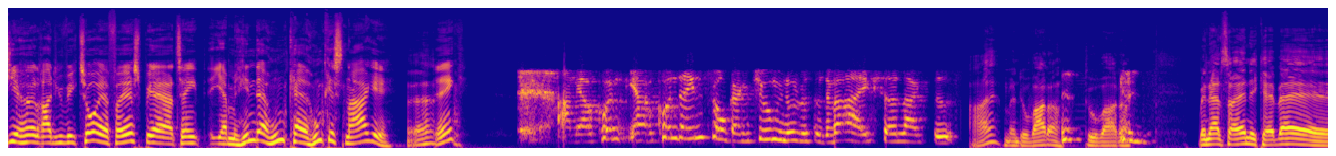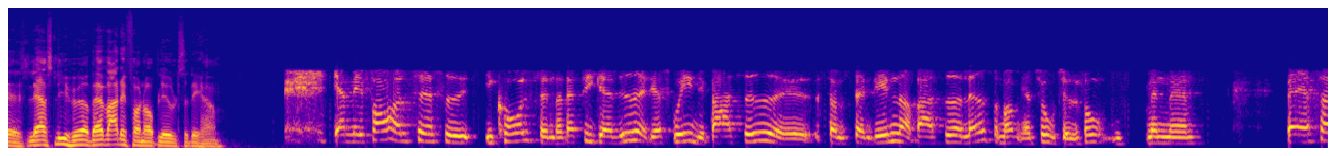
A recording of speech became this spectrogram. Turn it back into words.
de har hørt Radio Victoria fra Esbjerg og tænkt, jamen hende der, hun kan, hun kan snakke. Ja. Ikke? Jamen, jeg var kun, jeg var kun derinde to gange 20 minutter, så det var ikke så lang tid. Nej, men du var der. Du var der. Men altså, Annika, hvad, lad os lige høre, hvad var det for en oplevelse, det her? Jamen, i forhold til at sidde i callcenter, der fik jeg at vide, at jeg skulle egentlig bare sidde øh, som stand-in og bare sidde og lade, som om jeg tog telefonen. Men øh, da jeg så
